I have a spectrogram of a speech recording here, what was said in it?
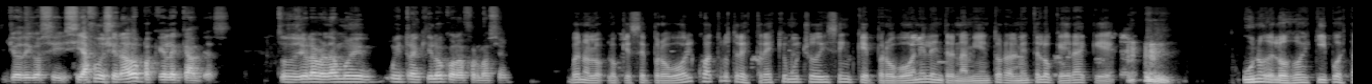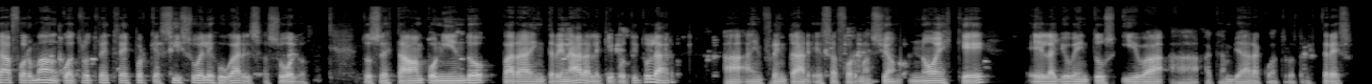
yo digo, si, si ha funcionado, ¿para qué le cambias? Entonces yo la verdad muy, muy tranquilo con la formación. Bueno, lo, lo que se probó el 4-3-3, que muchos dicen que probó en el entrenamiento, realmente lo que era que uno de los dos equipos estaba formado en 4-3-3 porque así suele jugar el Sassuolo. Entonces estaban poniendo para entrenar al equipo titular a, a enfrentar esa formación. No es que eh, la Juventus iba a, a cambiar a 4-3-3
